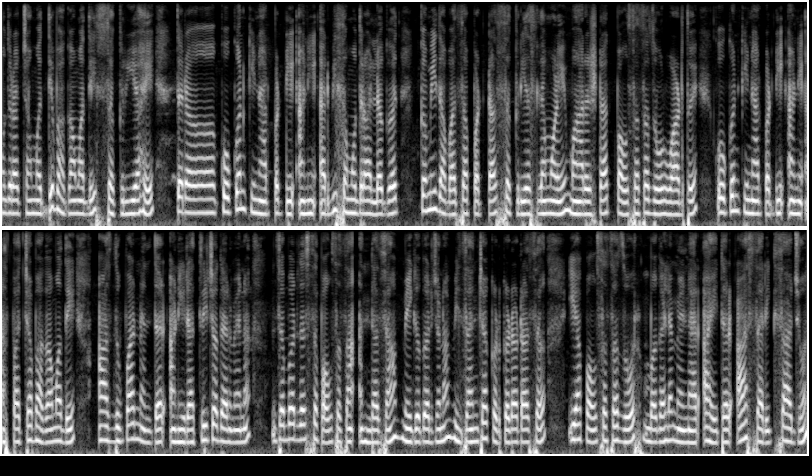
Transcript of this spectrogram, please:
समुद्राच्या मध्य भागामध्ये सक्रिय आहे. तर कोकण किनारपट्टी आणि अरबी समुद्रालगत कमी दाबाचा पट्टा सक्रिय असल्यामुळे महाराष्ट्रात पावसाचा जोर वाढतो आहे कोकण किनारपट्टी आणि आसपासच्या भागामध्ये आज दुपारनंतर आणि रात्रीच्या दरम्यान जबरदस्त पावसाचा अंदाजा मेघगर्जना विजांच्या कडकडाटासह या पावसाचा जोर बघायला मिळणार आहे. तर आज तारीख सहा जून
